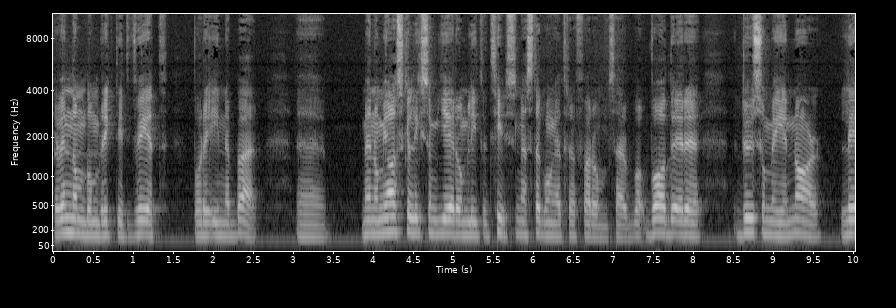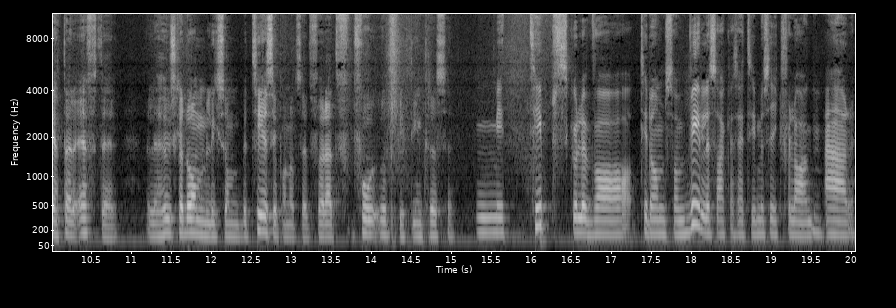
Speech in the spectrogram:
jag vet inte om de riktigt vet vad det innebär. Eh, men om jag ska liksom ge dem lite tips nästa gång jag träffar dem. Så här, vad, vad är det du som är NR letar efter? Eller hur ska de liksom bete sig på något sätt för att få upp ditt intresse? Mitt tips skulle vara till de som vill söka sig till musikförlag är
